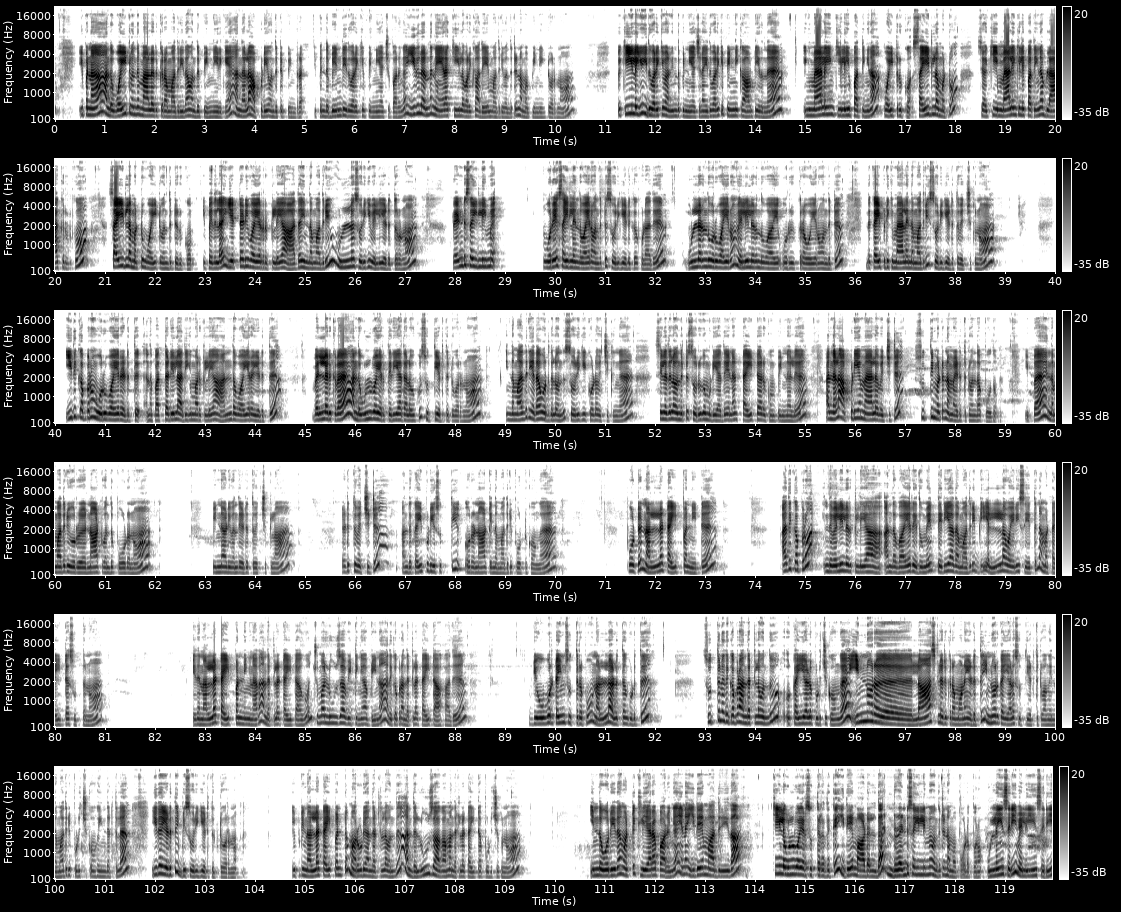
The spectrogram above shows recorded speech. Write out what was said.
இப்போ நான் அந்த ஒயிட் வந்து மேலே இருக்கிற மாதிரி தான் வந்து பின்னியிருக்கேன். அதனால் அப்படியே வந்துட்டு பின்னுறேன். இப்போ இந்த பெண்டு இது வரைக்கும் பின்னியாச்சு பாருங்கள் இதுலேருந்து நேராக கீழே வரைக்கும் அதே மாதிரி வந்துட்டு நம்ம பின்னிக்கிட்டு வரணும். இப்போ கீழேயும் இது வரைக்கும் வந்து பின்னியாச்சு. நான் இது வரைக்கும் பின்னி காட்டியிருந்தேன். இங்கே மேலேயும் கீழேயும் பார்த்தீங்கன்னா ஒயிட் இருக்கும். சைடில் மட்டும் ச- கீ மேலேயும் கீழே பார்த்தீங்கன்னா பிளாக் இருக்கும். சைடில் மட்டும் ஒயிட் வந்துட்டு இருக்கும். இப்போ இதில் எட்டடி ஒயர் இருக்கு இல்லையா? அதை இந்த மாதிரி உள்ளே சொருகி வெளியே எடுத்துடணும். ரெண்டு சைட்லேயுமே ஒரே சைடில் இந்த ஒயரை வந்துட்டு சொருகி எடுக்கக்கூடாது உள்ளேருந்து ஒரு ஒயரும் வெளியிலேருந்து ஒய ஒரு இருக்கிற ஒயரும் வந்துட்டு இந்த கைப்பிடிக்கு மேலே இந்த மாதிரி சொருகி எடுத்து வச்சுக்கணும். இதுக்கப்புறம் ஒரு ஒயர் எடுத்து அந்த பத்தடியில் அதிகமாக இருக்கு இல்லையா அந்த ஒயரை எடுத்து வெளில இருக்கிற அந்த உள் ஒயர் தெரியாத அளவுக்கு சுற்றி எடுத்துகிட்டு வரணும். இந்த மாதிரி ஏதாவது ஒரு இதில் வந்து சொருகி கூட வச்சுக்குங்க. சில இதில் வந்துட்டு சொருக முடியாது ஏன்னா டைட்டாக இருக்கும் பின்னல். அதனால் அப்படியே மேலே வச்சுட்டு சுற்றி மட்டும் நம்ம எடுத்துகிட்டு வந்தால் போதும். இப்போ இந்த மாதிரி ஒரு நாட் வந்து போடணும். பின்னாடி வந்து எடுத்து வச்சுக்கலாம். எடுத்து வச்சுட்டு அந்த கைப்பிடியை சுற்றி ஒரு நாட் இந்த மாதிரி போட்டுக்கோங்க. போட்டு நல்லா டைட் பண்ணிவிட்டு அதுக்கப்புறம் இந்த வெளியில் இருக்கு இல்லையா அந்த ஒயர் எதுவுமே தெரியாத மாதிரி இப்படி எல்லா ஒயரையும் சேர்த்து நம்ம டைட்டாக சுற்றணும் இதை நல்லா டைட் பண்ணிங்கன்னா தான் அந்த இடத்துல டைட் ஆகும். சும்மா லூஸாக விட்டீங்க அப்படின்னா அதுக்கப்புறம் அந்த இடத்துல டைட் ஆகாது. இப்படி ஒவ்வொரு டைம் சுற்றுறப்போ நல்லா அழுத்தம் கொடுத்து சுற்றுனதுக்கப்புறம் அந்த இடத்துல வந்து ஒரு கையால் பிடிச்சிக்கோங்க. இன்னொரு லாஸ்ட்டில் இருக்கிற முனை எடுத்து இன்னொரு கையால் சுற்றி எடுத்துகிட்டு வாங்க. இந்த மாதிரி பிடிச்சிக்கோங்க இந்த இடத்துல. இதை எடுத்து இப்படி சொருகி எடுத்துக்கிட்டு வரணும். இப்படி நல்லா டைட் பண்ணிட்டு மறுபடியும் அந்த இடத்துல வந்து அந்த லூஸ் ஆகாமல் அந்த இடத்துல டைட்டாக பிடிச்சிக்கணும். இந்த ஒரு இதை மட்டும் கிளியராக பாருங்கள் ஏன்னா இதே மாதிரி தான் கீழே உள் ஒயர் சுற்றுறதுக்கு இதே மாடல் தான் ரெண்டு சைட்லேயுமே வந்துட்டு நம்ம போட போகிறோம் உள்ளேயும் சரி வெளியும் சரி.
